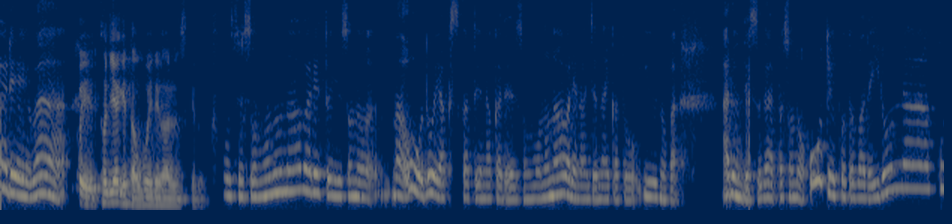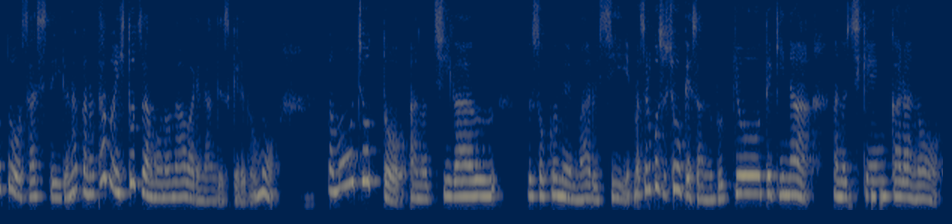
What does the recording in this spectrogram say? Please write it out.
哀れは、取り上げた覚え出があるんですけど。そうそうそう、物の哀れという、その、まあ、王をどう訳すかという中で、その物の哀れなんじゃないかというのがあるんですが、やっぱその王という言葉でいろんなことを指している中の多分一つは物の哀れなんですけれども、まあ、もうちょっとあの違う側面もあるし、まあ、それこそ正慶さんの仏教的なあの知見からの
